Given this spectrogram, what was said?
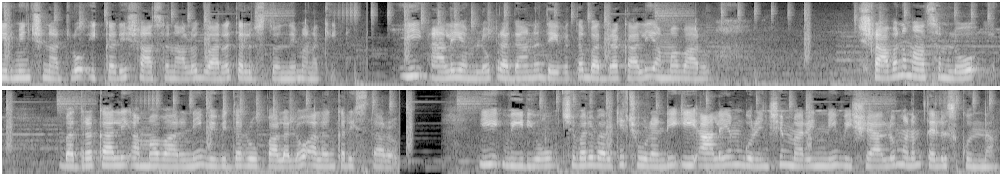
నిర్మించినట్లు ఇక్కడి శాసనాల ద్వారా తెలుస్తుంది మనకి. ఈ ఆలయంలో ప్రధాన దేవత భద్రకాళి అమ్మవారు. శ్రావణ మాసంలో భద్రకాళి అమ్మవారిని వివిధ రూపాలలో అలంకరిస్తారు. ఈ వీడియో చివరి వరకు చూడండి. ఈ ఆలయం గురించి మరిన్ని విషయాలు మనం తెలుసుకుందాం.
